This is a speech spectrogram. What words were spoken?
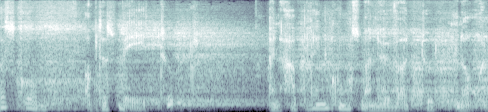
andersrum, ob das weh tut. Ein Ablenkungsmanöver tut Not.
